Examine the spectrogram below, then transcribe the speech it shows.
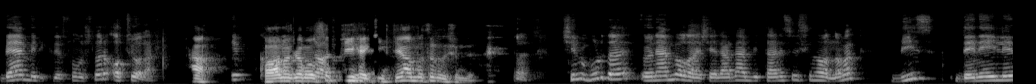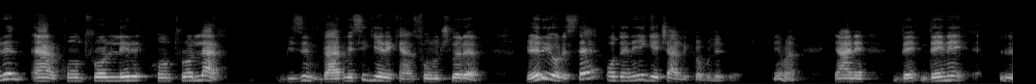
beğenmedikleri sonuçları atıyorlar. Ha, Kaan Hocam olsa pi hacking diye anlatırdı şimdi. Şimdi burada önemli olan şeylerden bir tanesi şunu anlamak. Biz deneylerin eğer kontrolleri kontroller bizim vermesi gereken sonuçları veriyor ise o deneyi geçerli kabul ediyoruz. Değil mi? Yani de, deney e,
